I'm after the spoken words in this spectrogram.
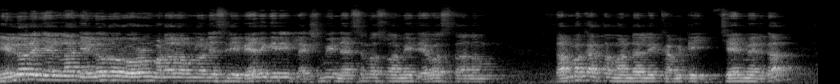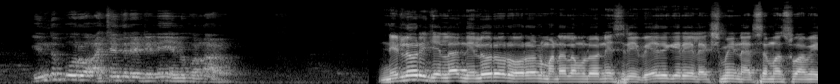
నెల్లూరు జిల్లా నెల్లూరు రూరల్ మండలంలోని శ్రీ వేదగిరి లక్ష్మీ నరసింహస్వామి దేవస్థానం ధర్మకర్త మండలి కమిటీ చైర్మన్గా ఇందుపూరు అచ్యుతిరెడ్డిని ఎన్నుకున్నారు. నెల్లూరు జిల్లా నెల్లూరు రూరల్ మండలంలోని శ్రీ వేదగిరి లక్ష్మీ నరసింహస్వామి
